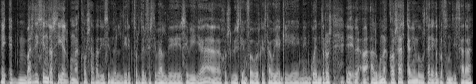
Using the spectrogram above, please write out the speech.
Eh, eh, vas diciendo así algunas cosas, va diciendo el director del Festival de Sevilla, José Luis Cienfuegos, que está hoy aquí en Encuentros, eh, algunas cosas que a mí me gustaría que profundizara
